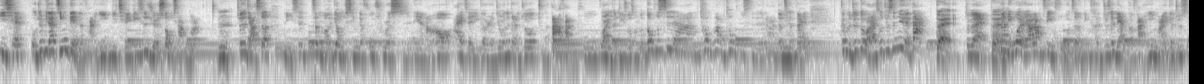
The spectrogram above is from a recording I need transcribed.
以前，我觉得比较经典的反应，以前一定是觉得受伤嘛，嗯，就是假设你是这么用心的付出了十年，然后爱着一个人，结果那个人就整个大反扑过来跟你说什么都不是啊，痛让我痛苦死了啦，你的存在。根本就对我来说就是虐待，对，对不对？对。那你为了要让自己活着，你可能就是两个反应嘛，一个就是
